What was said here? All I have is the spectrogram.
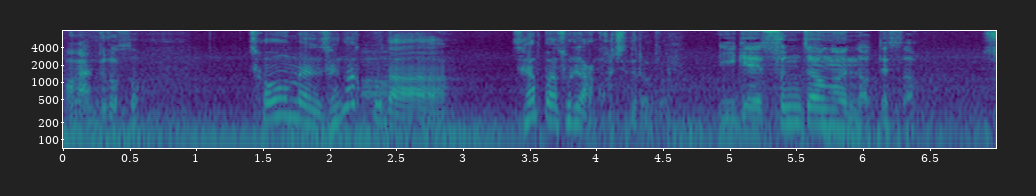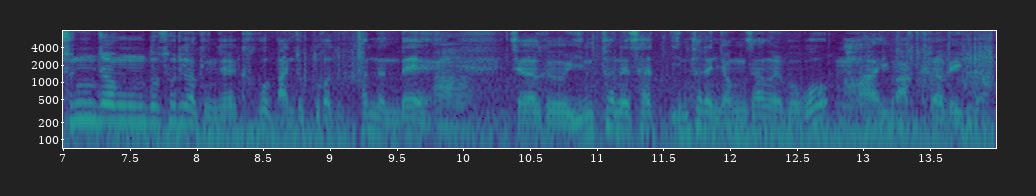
마음에 안 들었어? 처음엔 생각보다 어. 생각보다 소리가 안 커지더라고요. 이게 순정은 어땠어? 순정도 소리가 굉장히 크고 만족도가 높았는데 어. 제가 그 인터넷 사, 인터넷 영상을 보고 음. 아 이거 아크라백이다.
